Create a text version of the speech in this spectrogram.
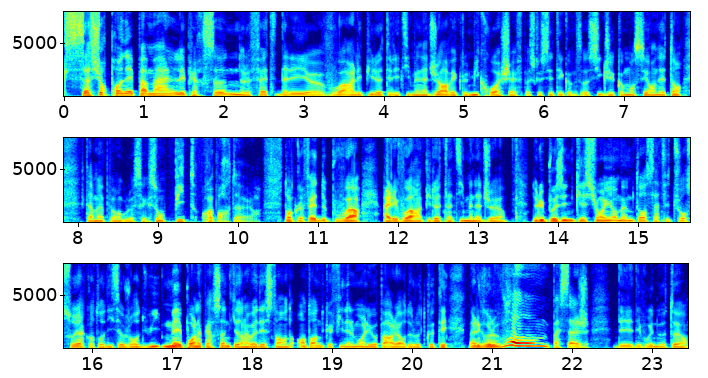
ça surprenait pas mal les personnes le fait d'aller euh, voir les pilotes et les team managers avec le micro à chef, parce que c'était comme ça aussi que j'ai commencé en étant, terme un peu anglo-saxon, pit reporter. Donc le fait de pouvoir aller voir un pilote, un team manager, de lui poser une question et en même temps, ça fait toujours sourire quand on dit ça aujourd'hui, mais pour la personne qui est dans la voie des stands, entendre que finalement les haut-parleurs de l'autre côté, malgré le vroom, passage des, bruits de moteur,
